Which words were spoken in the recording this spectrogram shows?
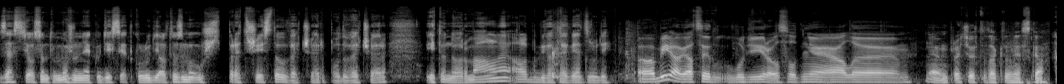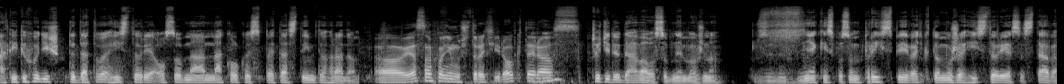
Zastiel som tu možno nejakú desiatku ľudí, ale to sme už pred 6 večer, podvečer. Je to normálne, alebo býva to aj viac ľudí? Býva viacej ľudí rozhodne, ale neviem, prečo je to takto dneska. A ty tu chodíš, teda tvoja história osobná, nakoľko je spätá s týmto hradom? Uh, ja som chodím už tretí rok teraz. Uh-huh. Čo ti to dáva osobne možno? Z nejakým spôsobom prispievať k tomu, že história sa stáva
